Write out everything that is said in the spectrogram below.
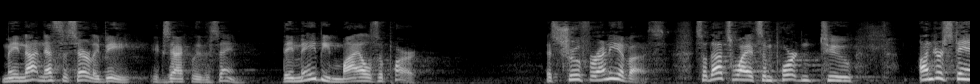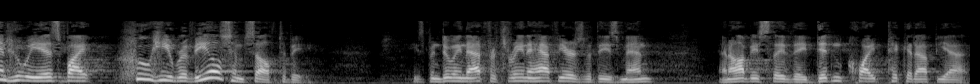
may not necessarily be exactly the same. They may be miles apart. It's true for any of us. So that's why it's important to understand who He is by who he reveals himself to be. He's been doing that for three and a half years with these men, and obviously they didn't quite pick it up yet.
